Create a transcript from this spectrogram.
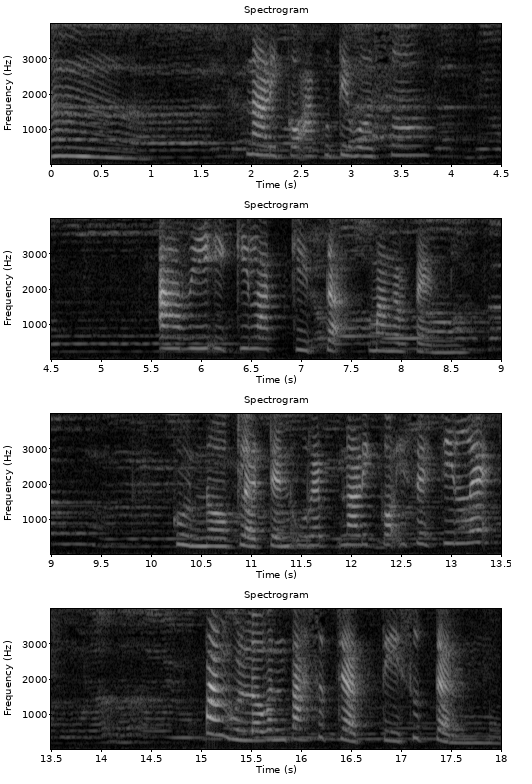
Hmm. Nalika aku dewasa ari iki lagi tak mangerteni. Guna gladen urip nalika isih cilik panggula wentah sejati sudarma.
